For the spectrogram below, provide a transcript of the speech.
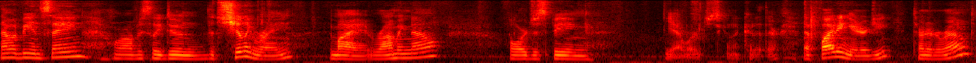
that would be insane. We're obviously doing the Chilling Reign. Am I rhyming now? Or just being... Yeah, we're just going to cut it there. A Fighting Energy. Turn it around.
